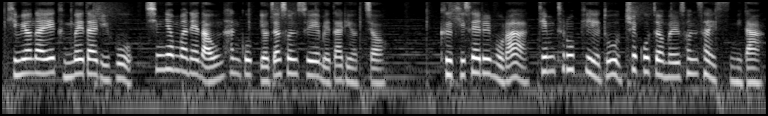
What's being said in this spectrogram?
김연아의 금메달 이후 10년 만에 나온 한국 여자 선수의 메달이었죠. 그 기세를 몰아 팀 트로피에도 최고점을 선사했습니다.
